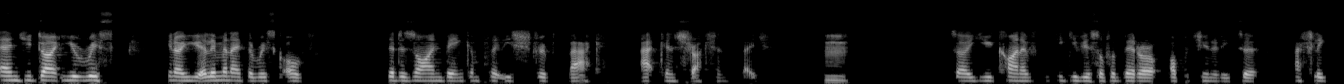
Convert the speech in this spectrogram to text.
And you don't you risk you know, you eliminate the risk of the design being completely stripped back at construction stage. Mm. So you kind of you give yourself a better opportunity to actually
